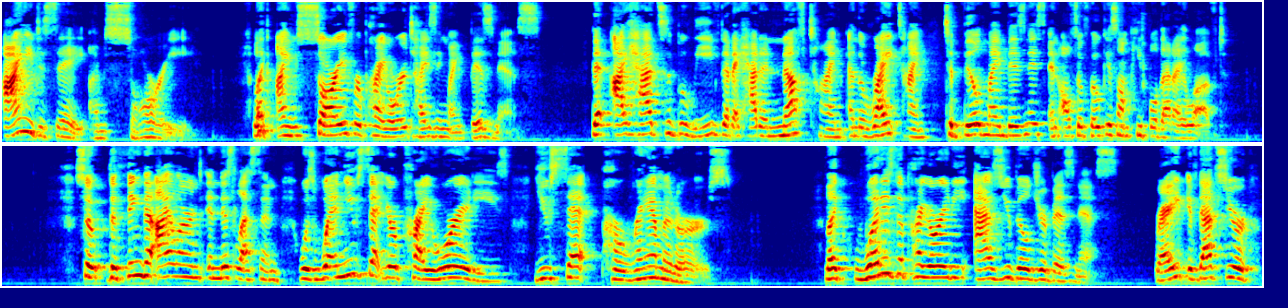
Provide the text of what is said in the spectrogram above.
I need to say, I'm sorry. Like, I'm sorry for prioritizing my business. That I had to believe that I had enough time and the right time to build my business and also focus on people that I loved. So, the thing that I learned in this lesson was when you set your priorities, you set parameters. Like, what is the priority as you build your business, right? If that's your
